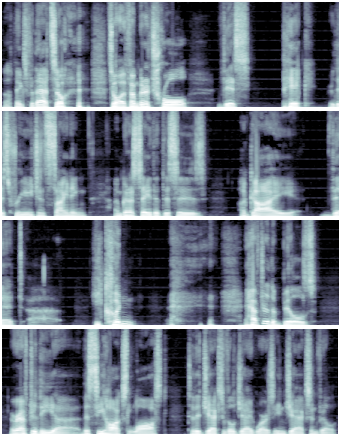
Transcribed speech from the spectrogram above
Uh, thanks for that. So, so if I'm going to troll this pick or this free agent signing, I'm going to say that this is a guy that uh, he couldn't after the Bills or after the uh, the Seahawks lost to the Jacksonville Jaguars in Jacksonville.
